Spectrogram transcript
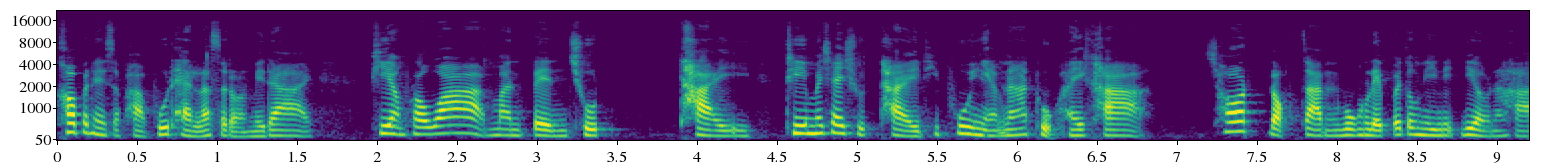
เข้าไปในสภาผู้แทนราษฎรไม่ได้ เพียงเพราะว่ามันเป็นชุดไทยที่ไม่ใช่ชุดไทยที่ผู้มีอำนาจถูกให้ค่าชอดดอกจันวงเล็บไปตรงนี้นิดเดียวนะคะ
